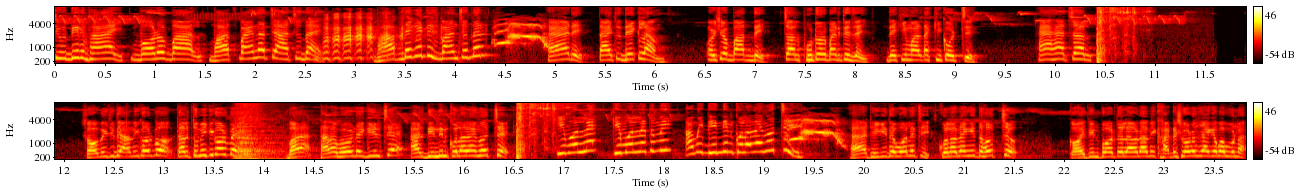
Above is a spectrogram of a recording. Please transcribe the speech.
চুদির ভাই বড় বাল। ভাত পায় না চা চুদায় ভাব দেখেছিস বাঞ্চদের হ্যাঁ রে তাই তো দেখলাম। ওইসব বাদ দে চল ফুটোর বাড়িতে যাই দেখি মালটা কি করছে। হ্যাঁ হ্যাঁ চল। সবই যদি আমি করব তাহলে তুমি কি করবে? বাড়া গিলছে আর দিন দিন কোলা ব্যাং হচ্ছে। কি বললে? কি বললে তুমি? আমি দিন দিন কোলা হচ্ছি? হ্যাঁ ঠিকই তো বলেছি কোলা ব্যাংই তো হচ্ছ। কয়দিন পর তো লেওড়া আমি খাটে সরো জায়গা পাবো না।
